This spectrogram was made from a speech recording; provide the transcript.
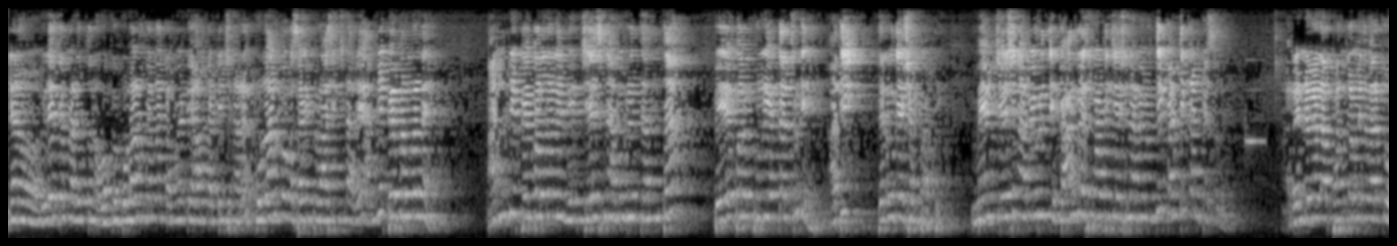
నేను విలేకరులు అడుగుతున్నా. ఒక్క కులానికన్నా కమ్యూనిటీ హాల్ కట్టించినారా? కులానికి ఒక సైట్ రాసిచ్చినారే? అన్ని పేపర్లోనే. అన్ని పేపర్లోనే మీరు చేసిన అభివృద్ధి అంతా పేపర్ పులి అంటారు చూడి. అది తెలుగుదేశం పార్టీ. మేము చేసిన అభివృద్ధి కాంగ్రెస్ పార్టీ చేసిన అభివృద్ధి కంటికి కనిపిస్తుంది. రెండు వేల పంతొమ్మిది వరకు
